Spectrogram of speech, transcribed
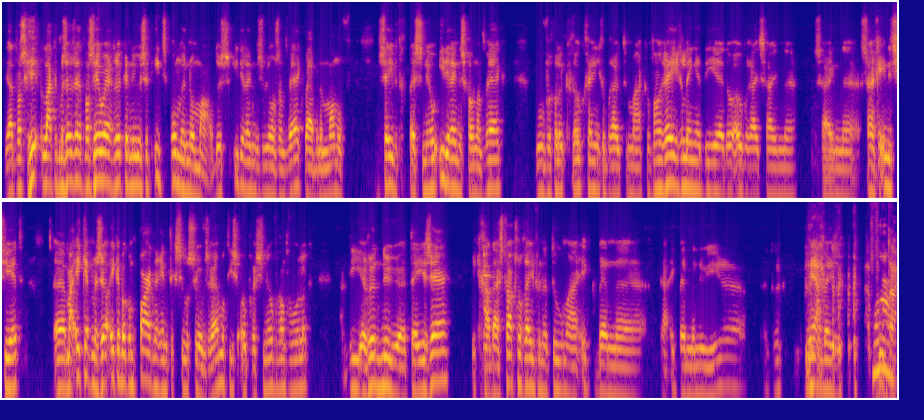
ja, het was heel, laat ik het maar zo zeggen, het was heel erg druk en nu is het iets onder normaal. Dus iedereen is bij ons aan het werk. We hebben een man of 70 personeel. Iedereen is gewoon aan het werk. We hoeven gelukkig ook geen gebruik te maken van regelingen die eh, door de overheid zijn, eh, zijn, eh, zijn geïnitieerd. Eh, maar ik heb, mezelf, ik heb ook een partner in Textiel Service Rijnmond, die is operationeel verantwoordelijk. Die runt nu eh, TSR. Ik ga daar straks nog even naartoe, maar ik ben, eh, ja, ik ben me nu hier eh, druk, druk Ja. mee bezig. Fulltime.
